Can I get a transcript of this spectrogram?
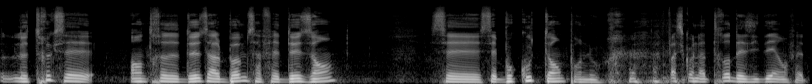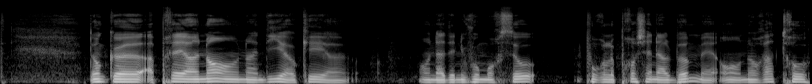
Le truc, c'est entre deux albums, ça fait deux ans. C'est beaucoup de temps pour nous. Parce qu'on a trop des idées, en fait. Donc, euh, après un an, on a dit, OK, euh, on a des nouveaux morceaux pour le prochain album, mais on aura trop.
